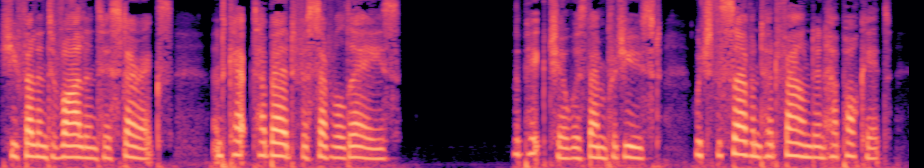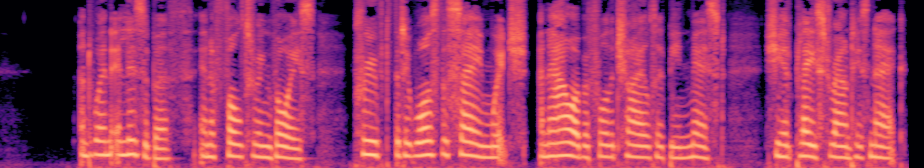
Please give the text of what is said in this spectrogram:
she fell into violent hysterics, and kept her bed for several days. The picture was then produced, which the servant had found in her pocket, and when Elizabeth, in a faltering voice, proved that it was the same which, an hour before the child had been missed, she had placed round his neck,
